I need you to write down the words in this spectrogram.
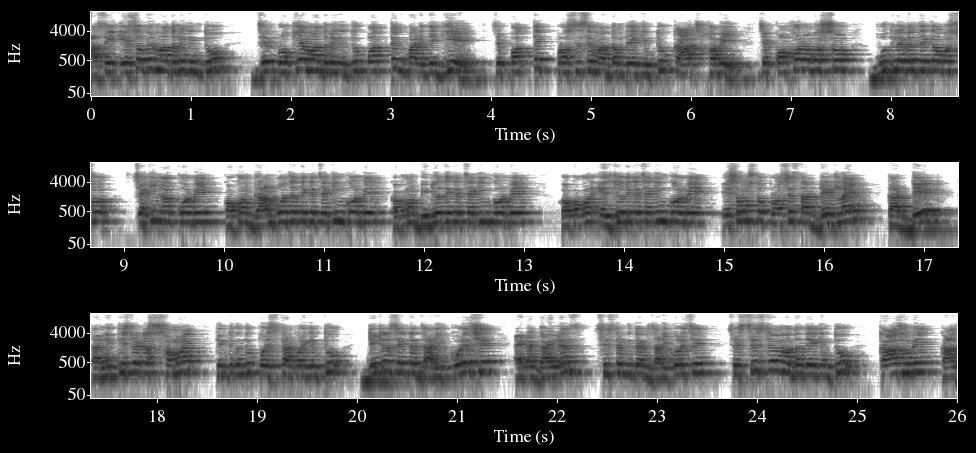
আর সেই এসওপির মাধ্যমে কিন্তু, যে প্রক্রিয়ার মাধ্যমে কিন্তু প্রত্যেক বাড়িতে গিয়ে, যে প্রত্যেক প্রসেসের মাধ্যম থেকে কিন্তু কাজ হবে। যে কখন অবশ্য বুথ লেভেল থেকে অবশ্য চেকিং করবে, কখন গ্রাম পঞ্চায়েত থেকে চেকিং করবে, কখন বিডিও থেকে চেকিং করবে কখন এসডিও থেকে চেকিং করবে এই সমস্ত প্রসেস তার ডেডলাইন তার ডেট তার নির্দিষ্ট একটা সময় কিন্তু কিন্তু পরিষ্কার করে কিন্তু ডিটেলস একটা জারি করেছে, একটা গাইডলাইন্স সিস্টেম কিন্তু জারি করেছে। সেই সিস্টেমের মধ্যে দিয়ে কিন্তু কাজ হবে, কাজ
